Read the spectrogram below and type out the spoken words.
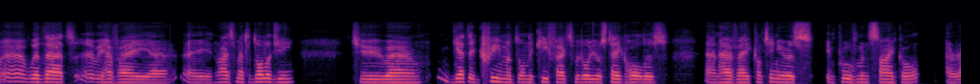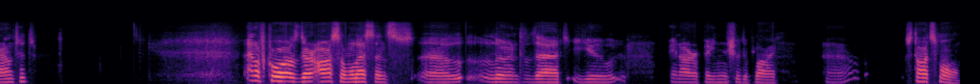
uh, with that. We have a, uh, a nice methodology to uh, get agreement on the key facts with all your stakeholders and have a continuous improvement cycle around it. And of course, there are some lessons uh, learned that you, in our opinion, should apply. Uh, start small.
